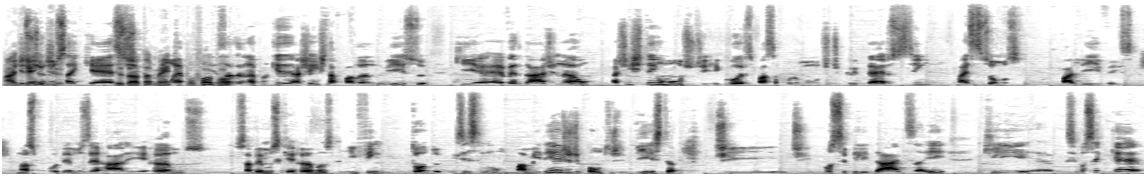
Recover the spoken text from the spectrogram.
A questionem gente. o SciCast. Exatamente, não é por porque, favor. exata- não é porque a gente está falando isso que é, é verdade, não. A gente tem um monte de rigores, passa por um monte de critérios, sim, mas somos falíveis. Nós podemos errar e erramos. Sabemos que erramos. Enfim, todo existem uma miríade de pontos de vista, de, de possibilidades aí que eh, se você quer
